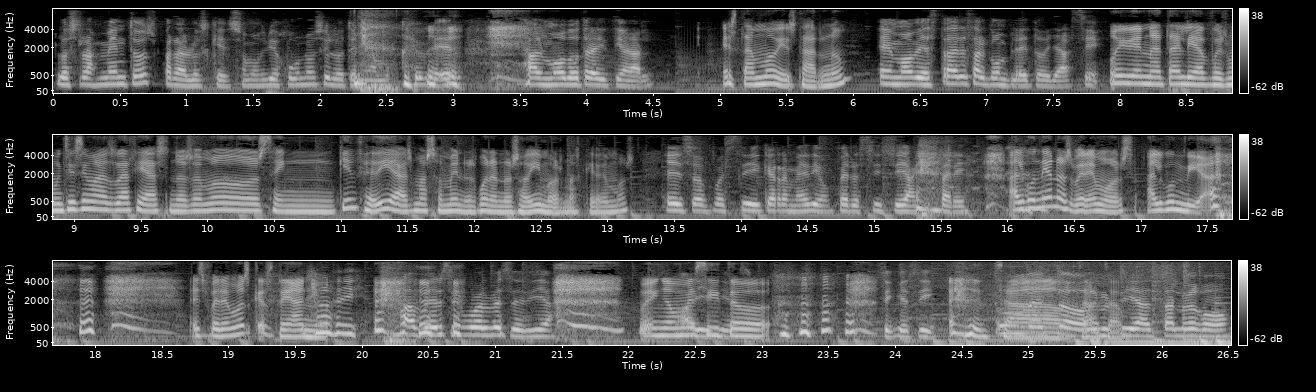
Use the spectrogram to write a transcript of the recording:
los fragmentos para los que somos viejunos y lo teníamos que ver al modo tradicional. Está en Movistar, ¿no? En Movistar está al completo ya, sí. Muy bien, Natalia, pues muchísimas gracias. Nos vemos en 15 días, más o menos. Bueno, nos oímos más que vemos. Eso, pues sí, qué remedio, pero sí, sí, aquí estaré. Algún día nos veremos, algún día. Esperemos que este año. Ay, a ver si vuelve ese día. Venga, un Ay, besito. Sí que sí. Chao, Un beso, chao, chao. Lucía, hasta luego.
